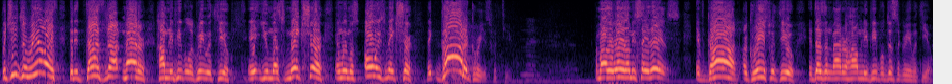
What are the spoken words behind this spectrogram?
But you need to realize that it does not matter how many people agree with you. It, you must make sure, and we must always make sure, that God agrees with you. Amen. And by the way, let me say this if God agrees with you, it doesn't matter how many people disagree with you.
